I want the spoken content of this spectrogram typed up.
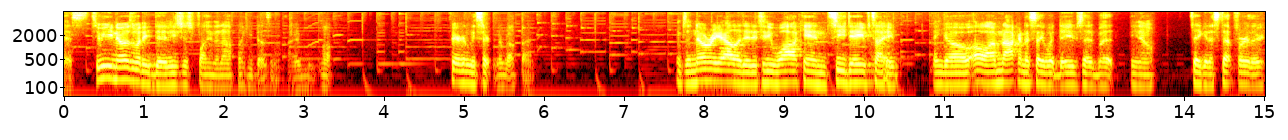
Yes, 2E knows what he did. He's just playing it off like he doesn't. I'm fairly certain about that. It's a no reality did he walk in, see Dave type, and go, "Oh, I'm not gonna say what Dave said, but you know, take it a step further."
